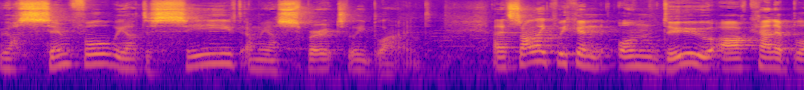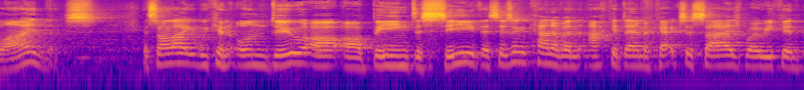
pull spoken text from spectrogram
We are sinful, we are deceived, and we are spiritually blind. And it's not like we can undo our kind of blindness. It's not like we can undo our, our being deceived. This isn't kind of an academic exercise where we can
